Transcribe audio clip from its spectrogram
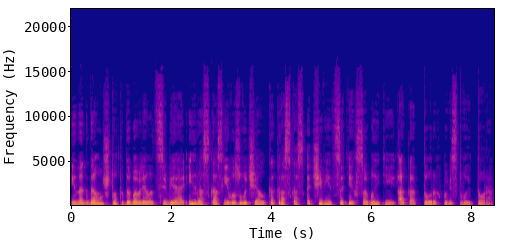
Иногда он что-то добавлял от себя, и рассказ его звучал, как рассказ очевидца тех событий, о которых повествует Тора.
